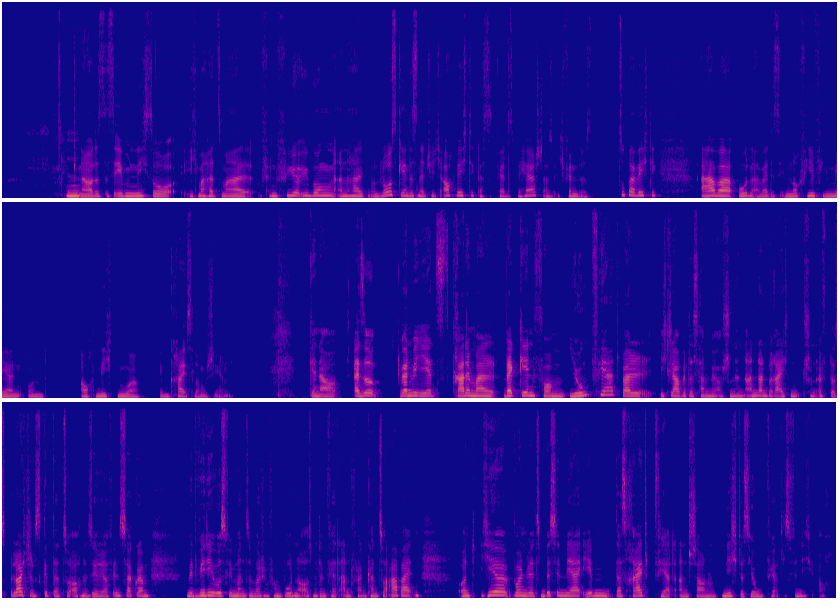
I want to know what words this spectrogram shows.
Mhm. Genau, das ist eben nicht so, ich mache jetzt mal fünf Führübungen, anhalten und losgehen. Das ist natürlich auch wichtig, dass das Pferd es beherrscht. Also ich finde das super wichtig. Aber Bodenarbeit ist eben noch viel, viel mehr und auch nicht nur im Kreis longieren. Genau. Also wenn wir jetzt gerade mal weggehen vom Jungpferd, weil ich glaube, das haben wir auch schon in anderen Bereichen schon öfters beleuchtet. Es gibt dazu auch eine Serie auf Instagram mit Videos, wie man zum Beispiel vom Boden aus mit dem Pferd anfangen kann zu arbeiten. Und hier wollen wir jetzt ein bisschen mehr eben das Reitpferd anschauen und nicht das Jungpferd. Das finde ich auch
